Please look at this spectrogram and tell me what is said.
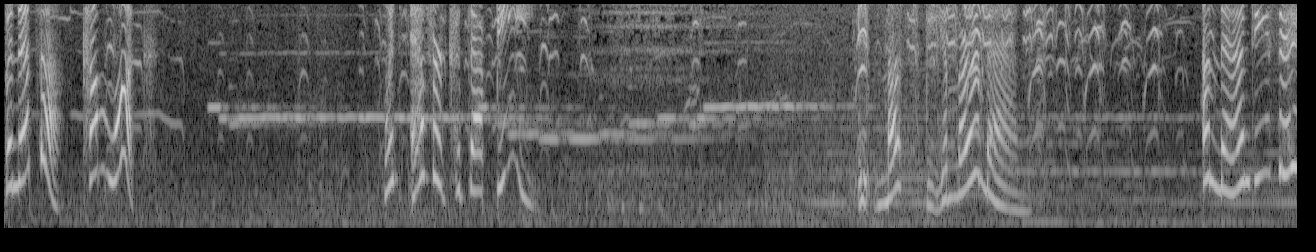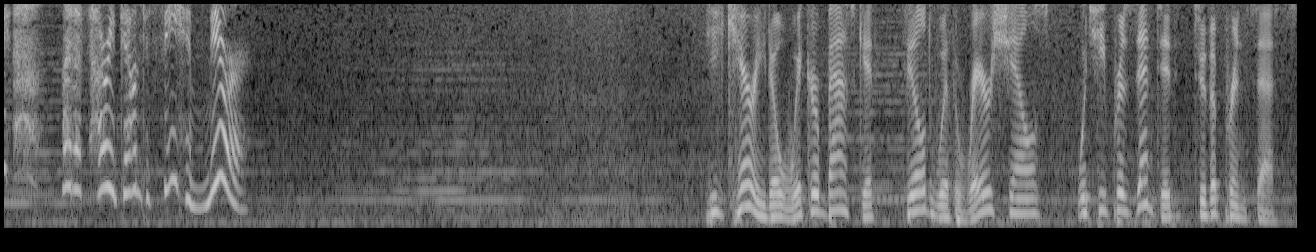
Bonetta, come look! Whatever could that It must be a merman. A man, do you say? Let us hurry down to see him nearer. He carried a wicker basket filled with rare shells, which he presented to the princess.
